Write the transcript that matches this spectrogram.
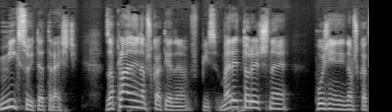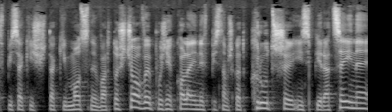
Miksuj te treści. Zaplanuj na przykład jeden wpis merytoryczny, później na przykład wpis jakiś taki mocny, wartościowy, później kolejny wpis na przykład krótszy, inspiracyjny,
